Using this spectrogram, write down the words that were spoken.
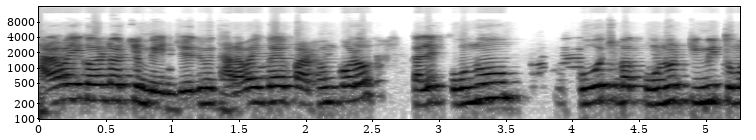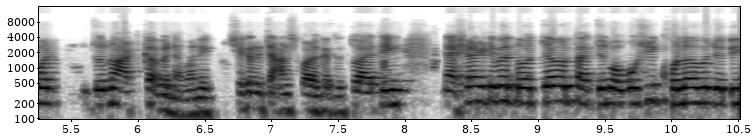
ধারাবাহিকতাটা হচ্ছে মেন যদি তুমি ধারাবাহিকভাবে পারফর্ম করো, তাহলে কোনো কোচ বা কোনো টিমই তোমার জন্য আটকাবে না মানে সেখানে চান্স পাওয়ার ক্ষেত্রে। তো আই থিঙ্ক ন্যাশনাল টিমের দরজাও তার জন্য অবশ্যই খোলা হবে যদি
